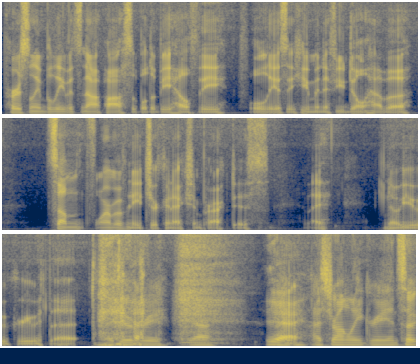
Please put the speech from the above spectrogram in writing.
personally believe it's not possible to be healthy fully as a human if you don't have a some form of nature connection practice. I know you agree with that. I do agree. Yeah. Yeah. I, I strongly agree. And so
